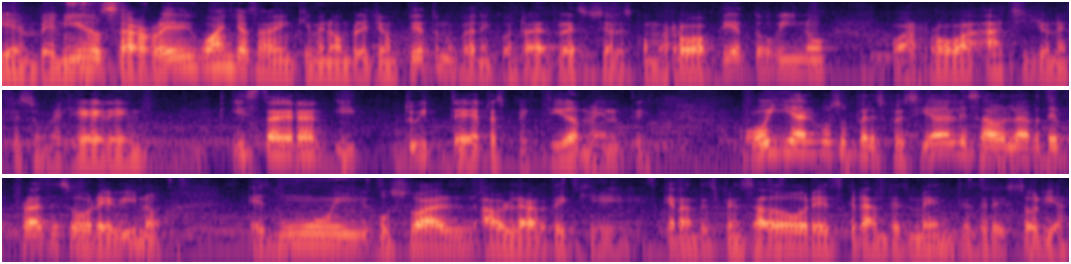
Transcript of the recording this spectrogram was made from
Bienvenidos a Ready One, ya saben que mi nombre es John Prieto, me pueden encontrar en redes sociales como arroba Vino o arroba H Sommelier en Instagram y Twitter respectivamente. Hoy algo súper especial es hablar de frases sobre vino. Es muy usual hablar de que grandes pensadores, grandes mentes de la historia,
